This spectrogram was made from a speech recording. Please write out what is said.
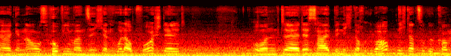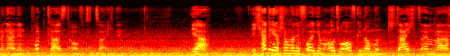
äh, genauso wie man sich einen Urlaub vorstellt. Und äh, deshalb bin ich noch überhaupt nicht dazu gekommen, einen Podcast aufzuzeichnen. Ja, ich hatte ja schon mal eine Folge im Auto aufgenommen und da ich jetzt einfach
